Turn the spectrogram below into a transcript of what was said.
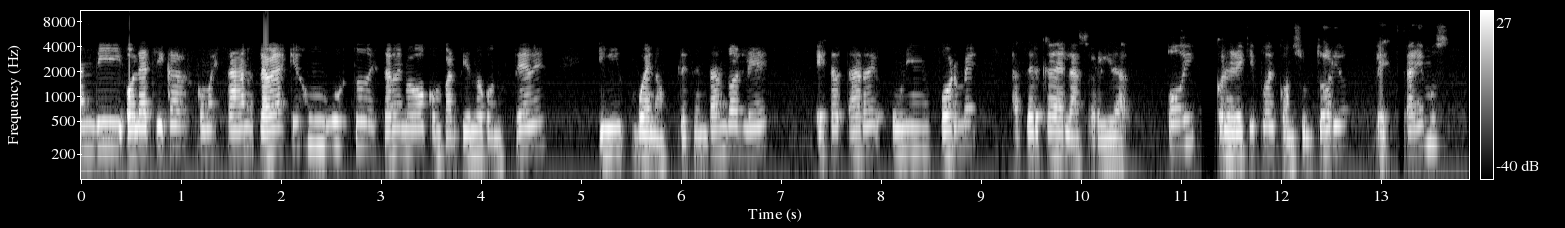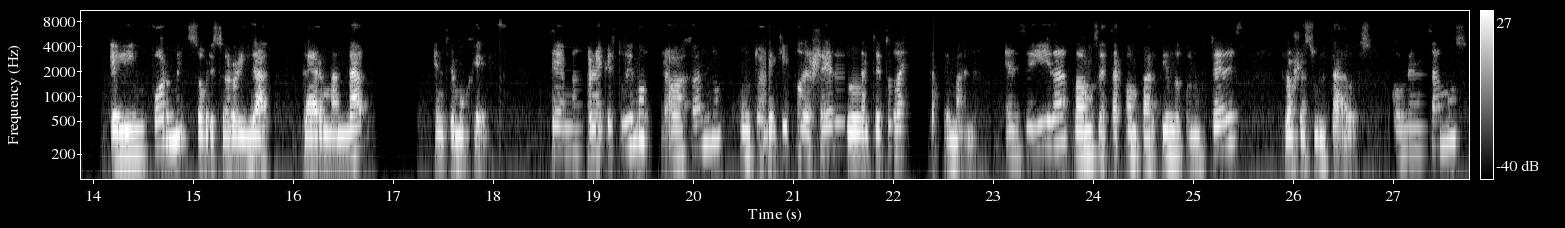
Andy, hola chicas, ¿cómo están? La verdad es que es un gusto de estar de nuevo compartiendo con ustedes y bueno, presentándoles esta tarde un informe acerca de la sororidad. Hoy, con el equipo de consultorio, les traemos el informe sobre sororidad, la hermandad entre mujeres, tema con el que estuvimos trabajando junto al equipo de red durante toda esta semana. Enseguida vamos a estar compartiendo con ustedes los resultados. Comenzamos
